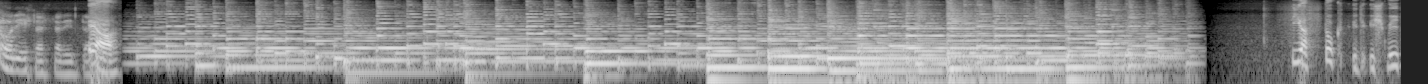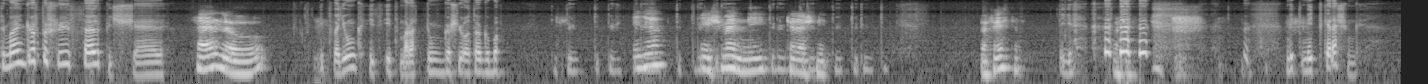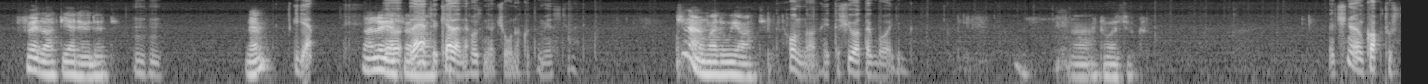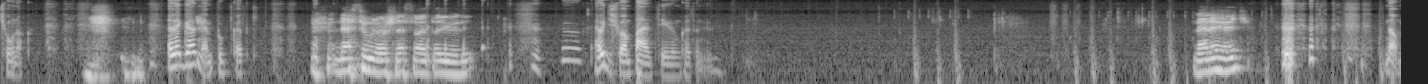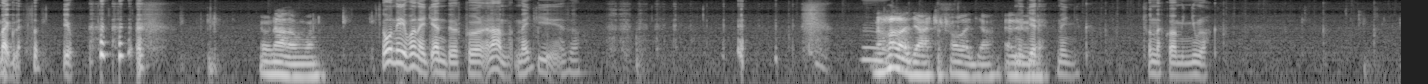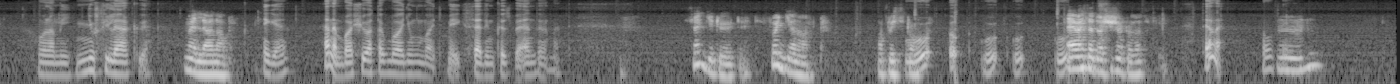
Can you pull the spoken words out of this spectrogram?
jó rész lesz szerintem. Ja. Sziasztok! Üdv ismét Minecraftos résszel, Fissel. Hello. Itt vagyunk, hisz itt maradtunk a sivatagba. Igen, és menni, keresni. Befejezted? Igen. mit, mit keresünk? Föld alatti erődöt. Uh-huh. Nem? Igen. Na Ö, fel. lehet, hogy kellene hozni a csónakot, ami ezt jelenti. Csinálunk majd újat. Honnan? Itt a sivatagban vagyunk. Na, hát hozzuk. Csináljunk kaktusz csónakot. Legalább nem pukkad ki. De szúrós lesz rajta ülni. Hát úgyis van páncélunk azon ülünk. Ne röhögy. Na, meg lesz. Jó. Jó, nálam van. Ó, né, van egy Ender Pearl. Rám megy ez a... Na haladjál, csak haladjál. Na, Előre. gyere, menjünk. Vannak valami nyulak. Valami nyuszi lelkűek. Megy le a nap. Igen. Hát nem baj, sivatagban vagyunk, majd még szedünk közben Enderman. Szedjük őket. Fogjanak. A pisztoly. Uh, uh, uh, uh, uh. Elveszted a sisakodat. Tényleg? Oké. Mhm.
